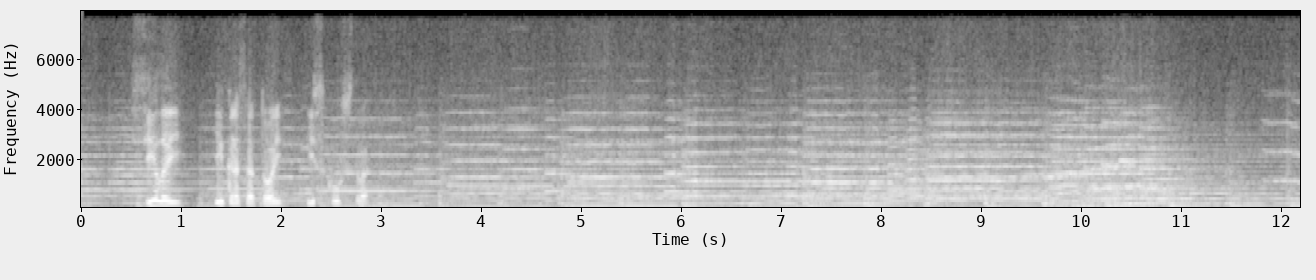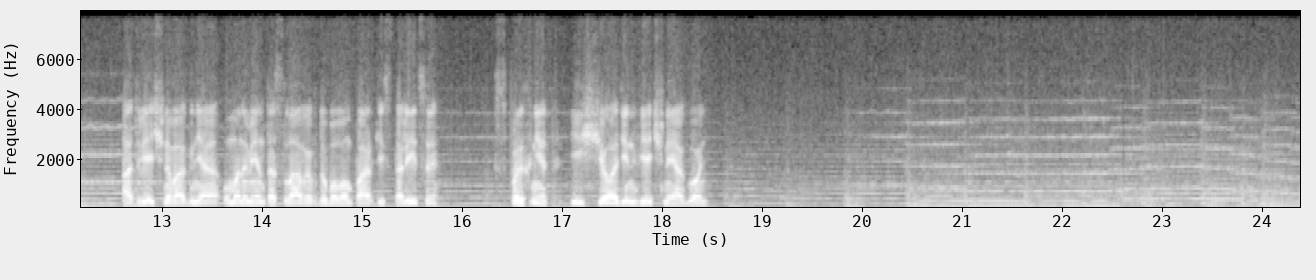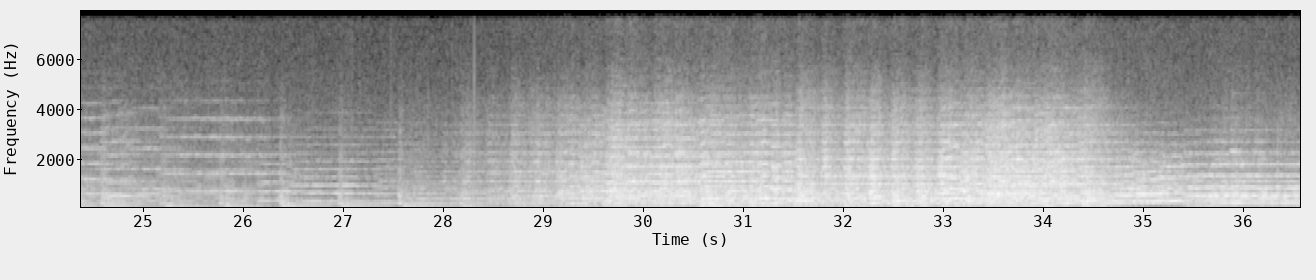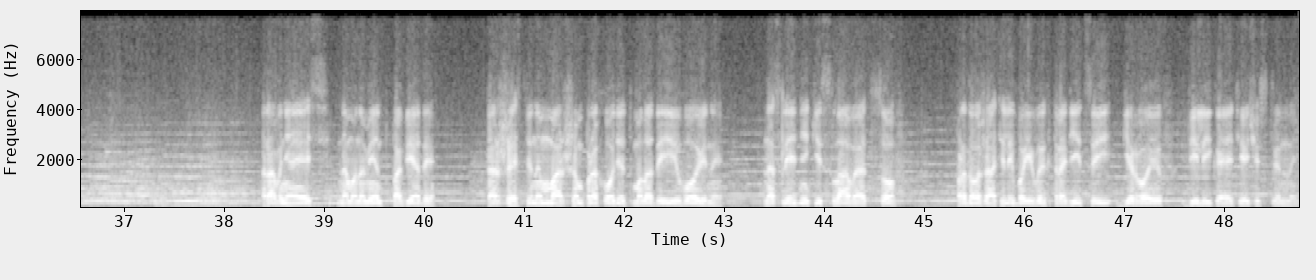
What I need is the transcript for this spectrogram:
силой и красотой искусства. От вечного огня у монумента славы в Дубовом парке столицы вспыхнет еще один вечный огонь. Равняясь на монумент Победы, торжественным маршем проходят молодые воины, наследники славы отцов, продолжатели боевых традиций героев Великой Отечественной.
